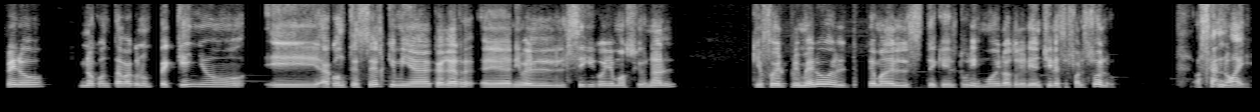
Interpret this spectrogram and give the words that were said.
Pero no contaba con un pequeño eh, acontecer que me iba a cagar eh, a nivel psíquico y emocional, que fue el primero, el tema del- de que el turismo y la hotelería en Chile se fue al suelo. O sea, no hay.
